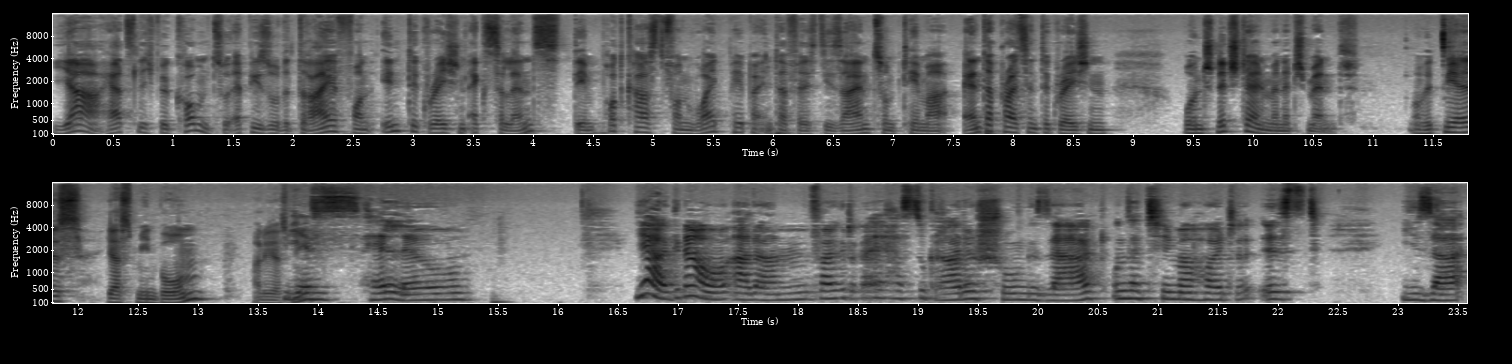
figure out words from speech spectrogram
Ja, herzlich willkommen zu Episode 3 von Integration Excellence, dem Podcast von White Paper Interface Design zum Thema Enterprise Integration und Schnittstellenmanagement. Und mit mir ist Jasmin Bohm. Hallo Jasmin. Yes, hello. Ja, genau, Adam. Folge 3 hast du gerade schon gesagt. Unser Thema heute ist Isa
